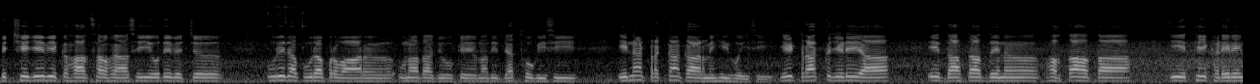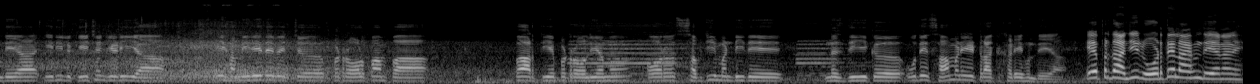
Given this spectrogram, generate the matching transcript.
ਪਿੱਛੇ ਜੇ ਵੀ ਇੱਕ ਹਾਦਸਾ ਹੋਇਆ ਸੀ, ਉਹਦੇ ਵਿੱਚ ਪੂਰੇ ਦਾ ਪੂਰਾ ਪਰਿਵਾਰ, ਉਹਨਾਂ ਦਾ ਜੋ ਕਿ ਉਹਨਾਂ ਦੀ ਡੈਥ ਹੋ ਗਈ ਸੀ, ਇਹਨਾਂ ਟਰੱਕਾਂ ਕਾਰਨ ਹੀ ਹੋਈ ਸੀ। ਇਹ ਟਰੱਕ ਜਿਹੜੇ ਆ, ਇਹ 10-10 ਦਿਨ ਹਫਤਾ ਹਫਤਾ ਇਹ ਇੱਥੇ ਖੜੇ ਰਹਿੰਦੇ ਆ। ਇਹਦੀ ਲੋਕੇਸ਼ਨ ਜਿਹੜੀ ਆ, ਇਹ ਹਮੀਰੇ ਦੇ ਵਿੱਚ ਪੈਟਰੋਲ ਪੰਪ ਆ, ਭਾਰਤੀ ਪੈਟਰੋਲੀਅਮ ਔਰ ਸਬਜ਼ੀ ਮੰਡੀ ਦੇ ਨਜ਼ਦੀਕ ਉਹਦੇ ਸਾਹਮਣੇ ਟਰੱਕ ਖੜੇ ਹੁੰਦੇ ਆ। ਇਹ ਪ੍ਰਧਾਨ ਜੀ ਰੋਡ ਤੇ ਲਾਏ ਹੁੰਦੇ ਆ ਇਹਨਾਂ ਨੇ?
